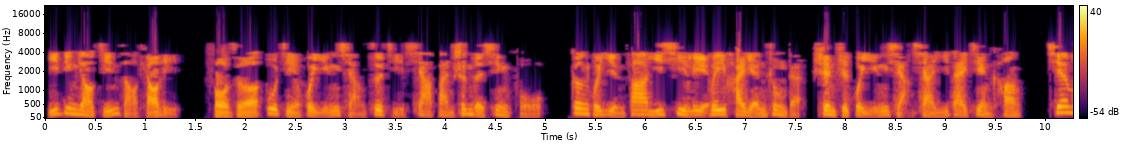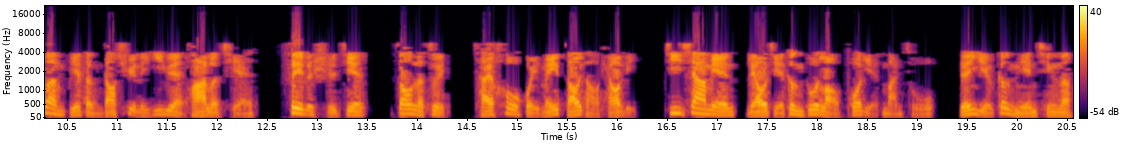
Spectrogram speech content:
一定要尽早调理，否则不仅会影响自己下半生的幸福。更会引发一系列危害严重的，甚至会影响下一代健康。千万别等到去了医院，花了钱，费了时间，遭了罪，才后悔没早早调理。记下面了解更多，老婆也满足，人也更年轻呢。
